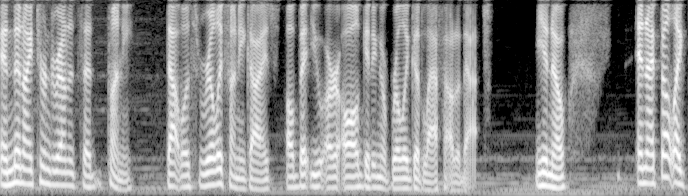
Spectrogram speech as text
And then I turned around and said, "Funny, that was really funny, guys. I'll bet you are all getting a really good laugh out of that." You know, and I felt like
